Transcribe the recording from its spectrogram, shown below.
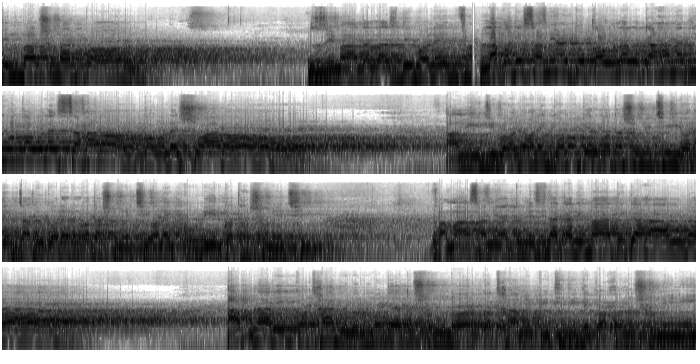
তিনবার শোনার পর জিমাদ আল আজদি বলেন, লাকাদ সামিআতু কাওলাল কাহানাতি ওয়া কাওলাস সাহারা ওয়া কাওলাস শুআরা আমি জীবনে অনেক গণকের কথা শুনেছি, অনেক জাদুকরের কথা শুনেছি, অনেক কবির কথা শুনেছি। ফামা সামিআতু মিসলা কালিমাতিকা হাউলা। আপনার এই কথাগুলোর মতো এত সুন্দর কথা আমি পৃথিবীতে কখনো শুনিনি।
